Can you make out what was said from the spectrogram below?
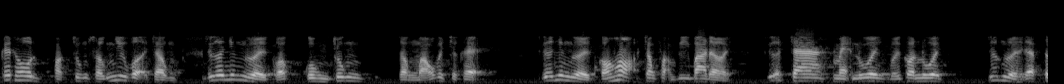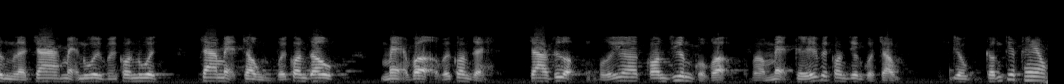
kết hôn hoặc chung sống như vợ chồng giữa những người có cùng chung dòng máu về trực hệ, giữa những người có họ trong phạm vi ba đời, giữa cha mẹ nuôi với con nuôi, giữa người đã từng là cha mẹ nuôi với con nuôi, cha mẹ chồng với con dâu, mẹ vợ với con rể, cha dượng với ờ, con riêng của vợ và mẹ kế với con riêng của chồng. Điều cấm tiếp theo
